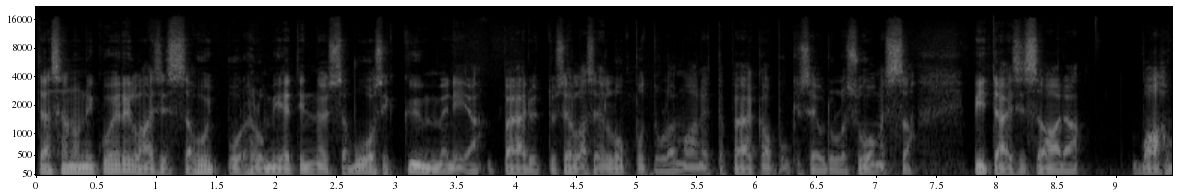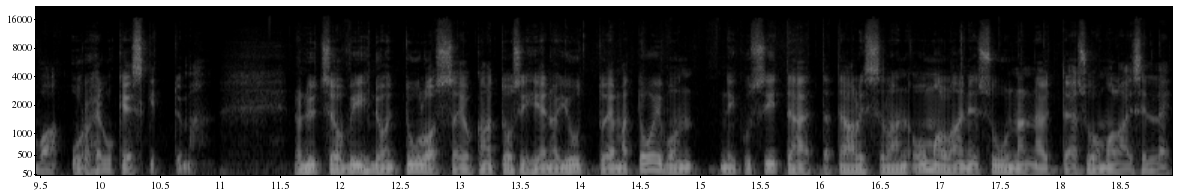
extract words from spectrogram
tässä on niin kuin erilaisissa huippuurheilumietinnöissä vuosikymmeniä päädytty sellaiseen lopputulemaan, että pääkaupunkiseudulle Suomessa pitäisi saada vahva urheilukeskittymä – No nyt se on vihdoin tulossa, joka on tosi hieno juttu. Ja mä toivon niin kuin sitä, että tämä olisi sellainen omanlainen suunnannäyttäjä suomalaiselle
